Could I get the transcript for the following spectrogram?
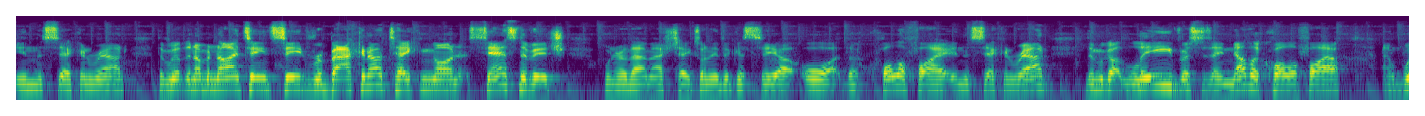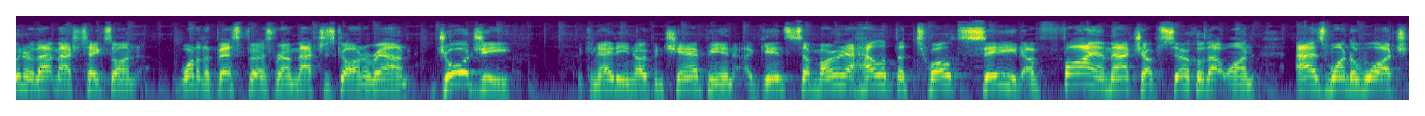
in the second round. Then we've got the number 19 seed Rybakina taking on Sasnovich. Winner of that match takes on either Garcia or the qualifier in the second round. Then we've got Lee versus another qualifier. And winner of that match takes on one of the best first round matches going around, Giorgi the Canadian Open champion against Simona Halep, the 12th seed. A fire matchup. Circle that one as one to watch.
